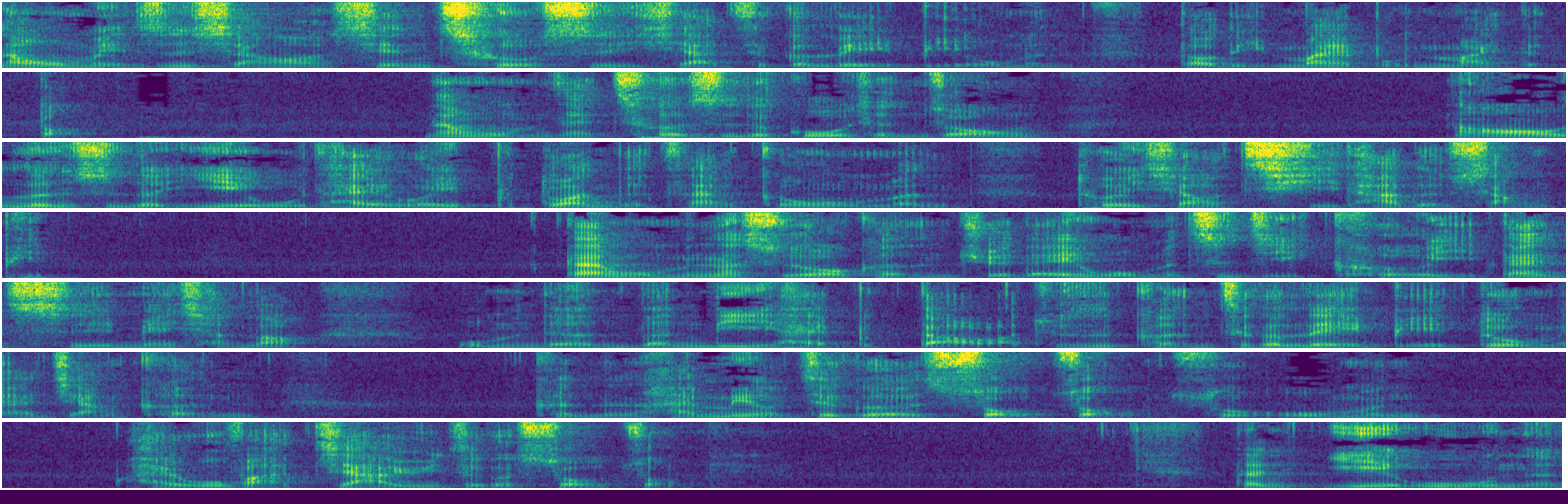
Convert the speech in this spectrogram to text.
那我们也是想要先测试一下这个类别，我们到底卖不卖得动。那我们在测试的过程中，然后认识的业务，他也会不断的在跟我们推销其他的商品。但我们那时候可能觉得，哎，我们自己可以，但其实没想到我们的能力还不到啊，就是可能这个类别对我们来讲，可能可能还没有这个受众，说我们还无法驾驭这个受众。但业务呢？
